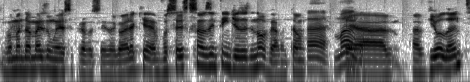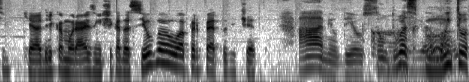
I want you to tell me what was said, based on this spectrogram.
Vou mandar mais um extra pra vocês agora, que é vocês que são os entendidos de novela. Então, manda. é a, a Violante, que é a Drica Moraes em Chica da Silva, ou a Perpétua de Tieto? Ah, meu Deus, são duas muito.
